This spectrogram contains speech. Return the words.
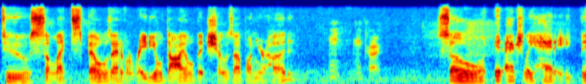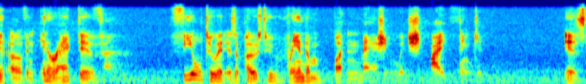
to select spells out of a radial dial that shows up on your HUD. Hmm, okay. So it actually had a bit of an interactive feel to it as opposed to random button mashing, which I think is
